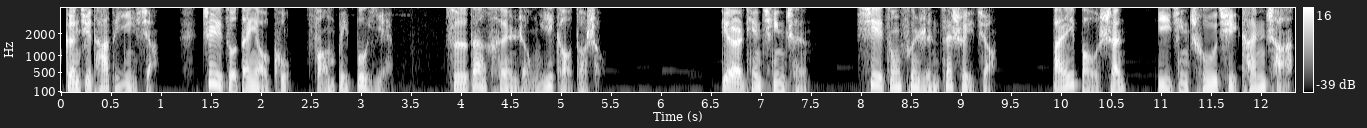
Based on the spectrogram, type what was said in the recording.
根据他的印象，这座弹药库防备不严，子弹很容易搞到手。第二天清晨，谢宗峰仍在睡觉，白宝山已经出去勘察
